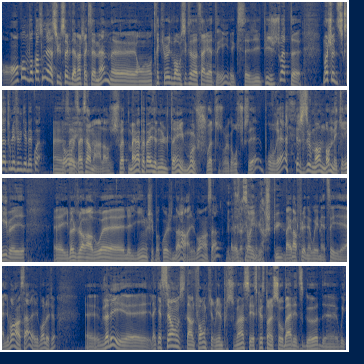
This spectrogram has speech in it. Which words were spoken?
on- on va continuer à suivre ça évidemment chaque semaine. Euh, on, on est très curieux de voir aussi que ça va s'arrêter. Euh, Puis je souhaite. euh, moi, je souhaite du succès à tous les films québécois. Euh, Oh oui. Sincèrement. Alors, je souhaite, même à Papa est devenu le teint, moi, je souhaite que ce soit un gros succès, pour vrai. je dis au monde, le monde m'écrive, euh, euh, ils veulent que je leur envoie le lien, ou je sais pas quoi. Je dis, non, non, allez le voir en salle. Mais de toute façon, il marche plus. Ben, il marche plus, oui, mais tu sais, allez voir en salle, allez voir le film. Euh, vous allez, euh, la question, c'est dans le fond, qui revient le plus souvent, c'est est-ce que c'est un so bad it's good? Euh, oui.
